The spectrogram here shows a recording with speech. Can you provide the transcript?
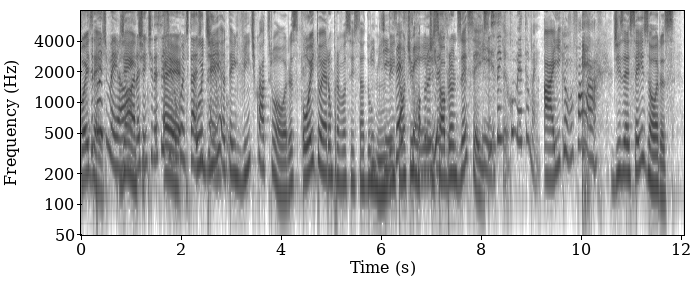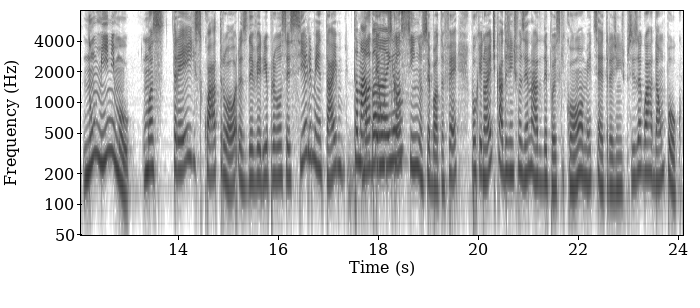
Pois Depois é. de meia hora, a gente decidiu é, a quantidade o de dia tempo. tem 24 horas, 8 eram pra você estar dormindo, então te, ro- te 16. sobram 16. E você Isso. tem que comer também. Aí que eu vou falar. 16 horas. No mínimo, umas 3, 4 horas deveria pra você se alimentar e Tomar manter um banho. descansinho, você bota fé. Porque não é de cada gente fazer nada depois que come, etc. A gente precisa guardar um pouco.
